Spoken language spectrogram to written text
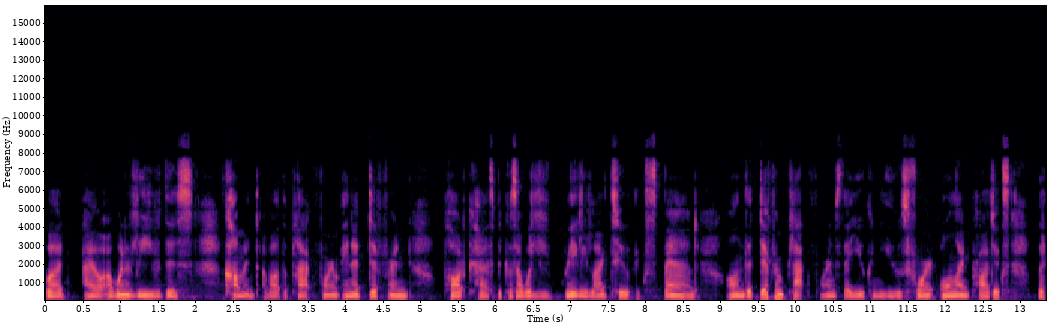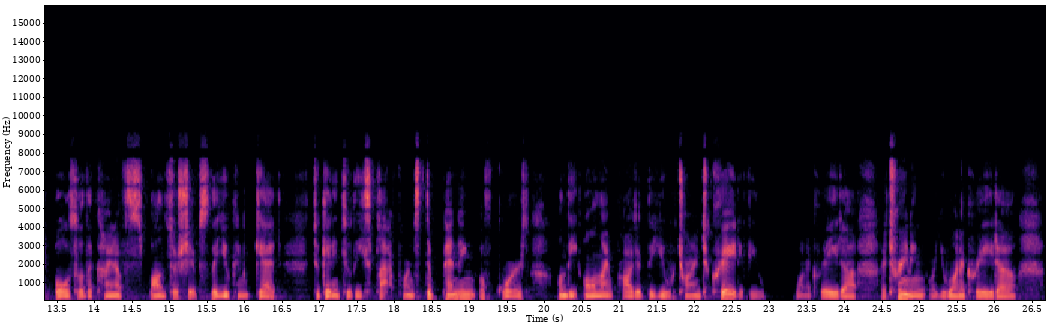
But I, I want to leave this comment about the platform in a different podcast because I would really like to expand on the different platforms that you can use for online projects, but also the kind of sponsorships that you can get to get into these platforms, depending, of course, on the online project that you're trying to create. If you want to create a, a training or you want to create a, a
